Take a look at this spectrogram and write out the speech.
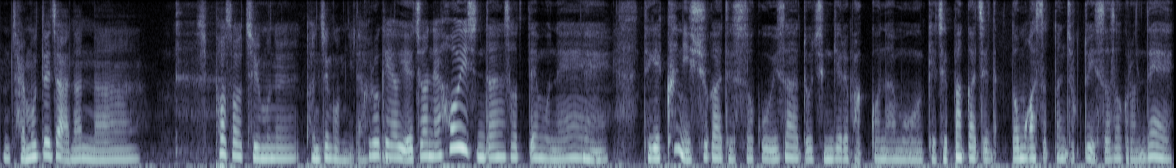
좀 잘못되지 않았나 싶어서 질문을 던진 겁니다. 그러게요. 예전에 허위 진단서 때문에 네. 되게 큰 이슈가 됐었고 의사도 징계를 받거나 뭐 이렇게 재판까지 넘어갔었던 적도 있어서 그런데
